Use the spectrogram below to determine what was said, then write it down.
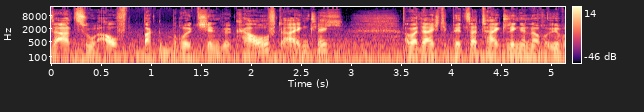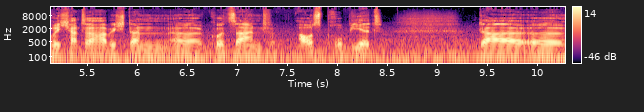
dazu Aufbackbrötchen gekauft eigentlich. Aber da ich die Pizzateiglinge noch übrig hatte, habe ich dann äh, kurzerhand ausprobiert. Da äh,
